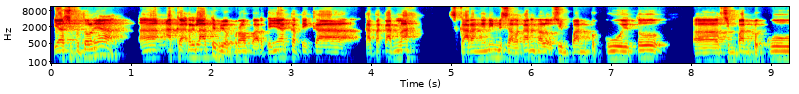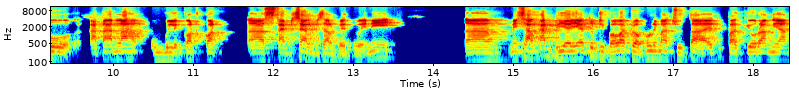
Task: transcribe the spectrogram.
Ya, sebetulnya uh, agak relatif ya, Prof. Artinya ketika katakanlah sekarang ini misalkan kalau simpan beku itu uh, simpan beku katakanlah umbilical cord uh, stem cell misal begitu. Ini uh, misalkan biaya itu di bawah 25 juta itu bagi orang yang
